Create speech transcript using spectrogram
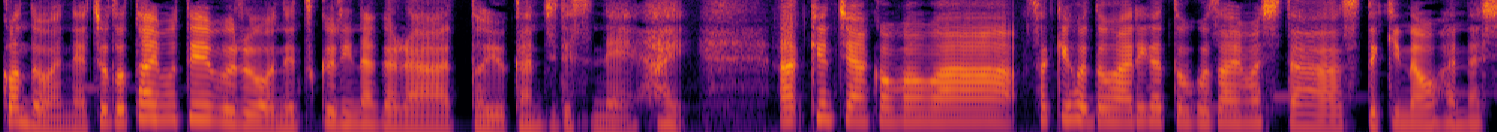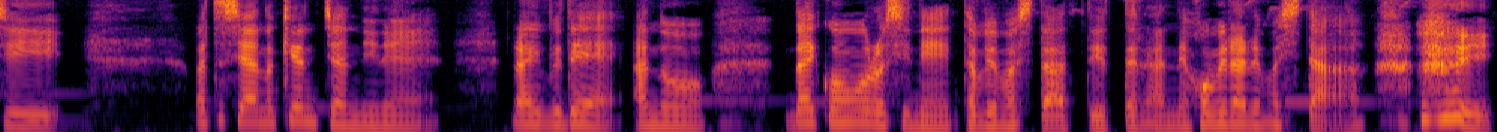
今度はね、ちょっとタイムテーブルをね、作りながらという感じですね。はい。あ、きゅんちゃん、こんばんは。先ほどはありがとうございました。素敵なお話。私、あの、きゅんちゃんにね、ライブで、あの、大根おろしね、食べましたって言ったらね、褒められました。はい。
